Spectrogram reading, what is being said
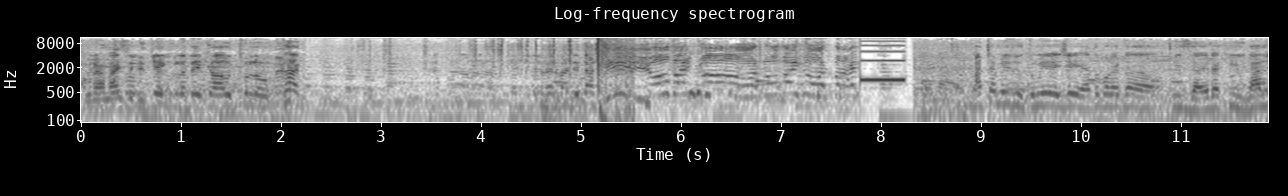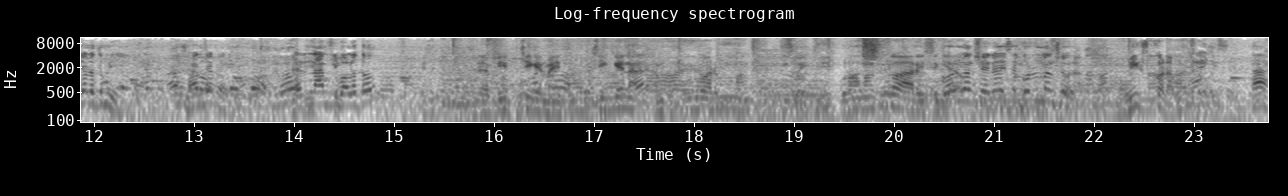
আমরা নাইস এডিট কেকগুলো দেখা উৎফুল্ল থাক আচ্ছা মিজু তুমি এই যে এত বড় একটা পিৎজা এটা কি নাম জানো তুমি? নাম জানো? এটার নাম কি বলো তো? বিফ চিকেন মানে চিকেন আর গরু আর মাংস কি কই? গরুর মাংস। আর হইছে গরুর মাংস এটা গরুর মাংস। মিক্স করা হ্যাঁ।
